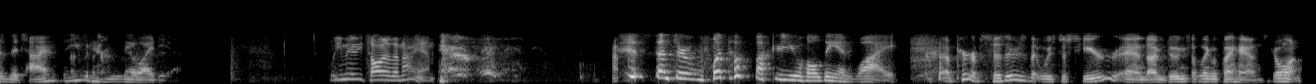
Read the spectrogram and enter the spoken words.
of the time, so you would have no idea. Well, you may be taller than I am. Spencer, what the fuck are you holding and why? a pair of scissors that was just here, and I'm doing something with my hands. Go on.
